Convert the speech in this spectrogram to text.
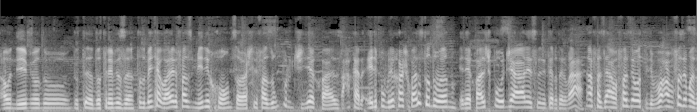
ao nível do, do, do Trevisan. Tudo bem que agora ele faz mini contos, eu acho que ele faz um por dia quase. Ah, cara, ele publica, eu acho, quase todo ano. Ele é quase tipo o Allen, esse literatura. Ah, ah, fazer, ah, vou fazer outro. Vou, ah, vou fazer mais.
